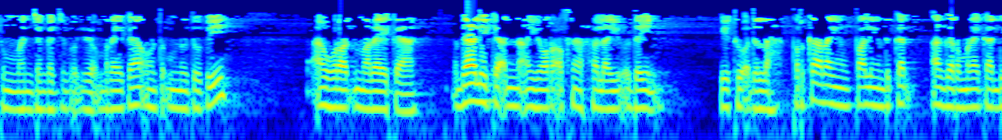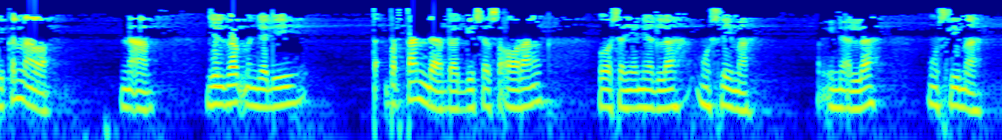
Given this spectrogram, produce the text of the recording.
itu memanjangkan jilbab-jilbab mereka untuk menutupi aurat mereka. Dalika anna ayyurafna fala yu'dain. Itu adalah perkara yang paling dekat agar mereka dikenal. Naam. Jilbab menjadi tak pertanda bagi seseorang bahwasanya ini adalah muslimah. Ini adalah muslimah.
